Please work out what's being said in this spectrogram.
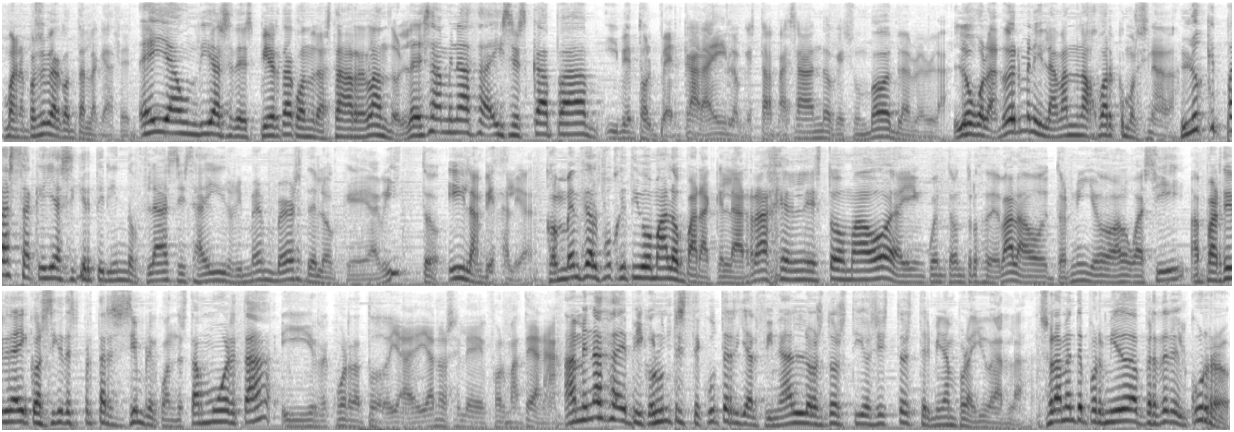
Bueno, pues os voy a contar la hacen. Ella un día se despierta cuando la están arreglando, les amenaza y se escapa y ve todo el percal ahí, lo que está pasando, que es un bot, bla, bla, bla. Luego la duermen y la mandan a jugar como si nada. Lo que pasa que ella sigue teniendo flashes ahí, remembers de lo que ha visto. Y la empieza a liar. Convence al fugitivo malo para que la raje en el estómago, ahí encuentra un trozo de bala o de tornillo o algo así. A partir de ahí consigue despertarse siempre cuando está muerta y recuerda todo, ya, ya no se le formatea nada. Amenaza a Epi con un triste cúter y al final los dos tíos estos terminan por ayudarla. Solamente por miedo a perder el curro.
